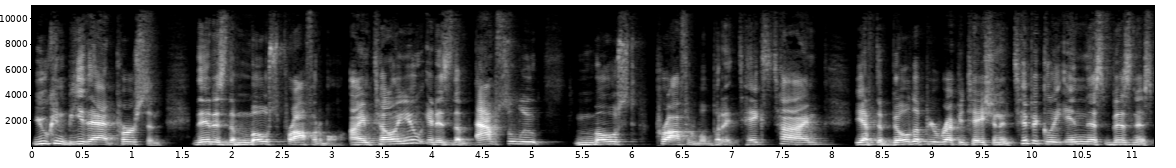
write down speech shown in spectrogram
You can be that person. That is the most profitable. I'm telling you, it is the absolute most profitable, but it takes time. You have to build up your reputation. And typically in this business,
